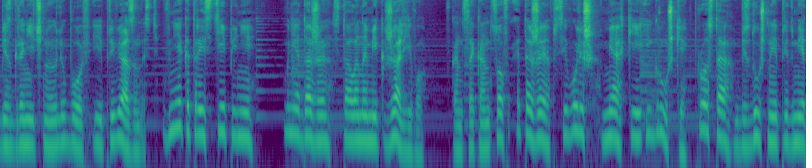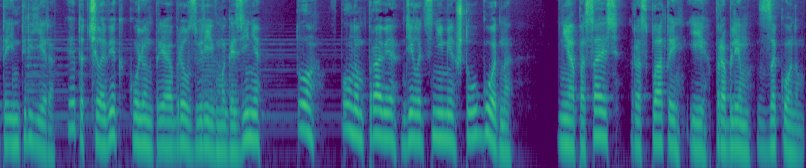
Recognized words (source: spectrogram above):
безграничную любовь и привязанность. В некоторой степени мне даже стало на миг жаль его – конце концов, это же всего лишь мягкие игрушки, просто бездушные предметы интерьера. Этот человек, коль он приобрел зверей в магазине, то в полном праве делать с ними что угодно, не опасаясь расплаты и проблем с законом.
